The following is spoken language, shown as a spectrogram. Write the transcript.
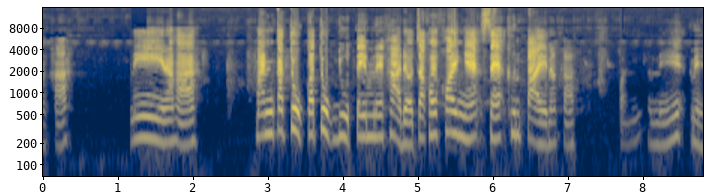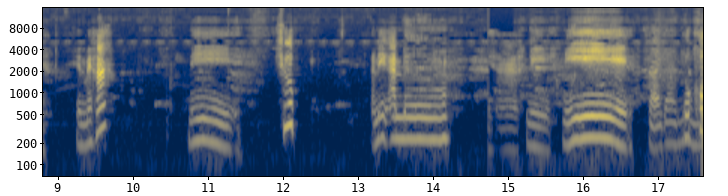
นะคะ นี่นะคะ มันกระจุกกระจุกอยู่เต็มเลยค่ะ เดี๋ยวจะค่อยๆ แงะแซะขึ้นไปนะคะอันนี้อันนี้นี่เห็นไหมคะนี่ชึบ อันนี้อีกอันหนึ่งอ่านี่นี่สายได้ไหมทุกค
